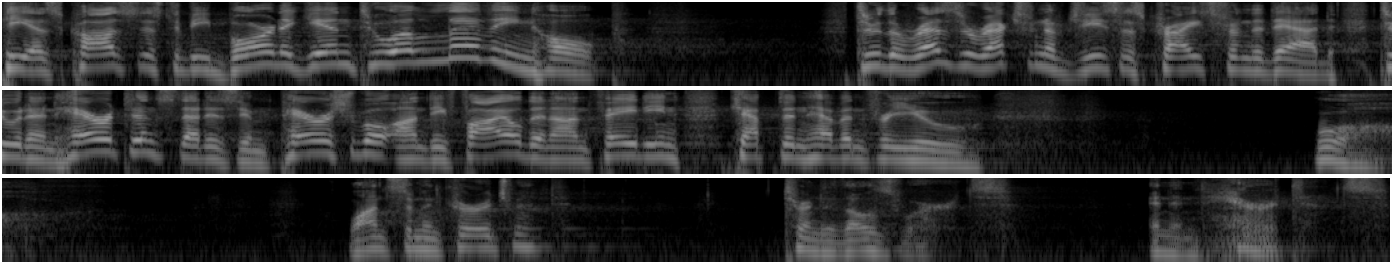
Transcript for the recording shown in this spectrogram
he has caused us to be born again to a living hope through the resurrection of Jesus Christ from the dead to an inheritance that is imperishable, undefiled, and unfading, kept in heaven for you. Whoa. Want some encouragement? Turn to those words an inheritance.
